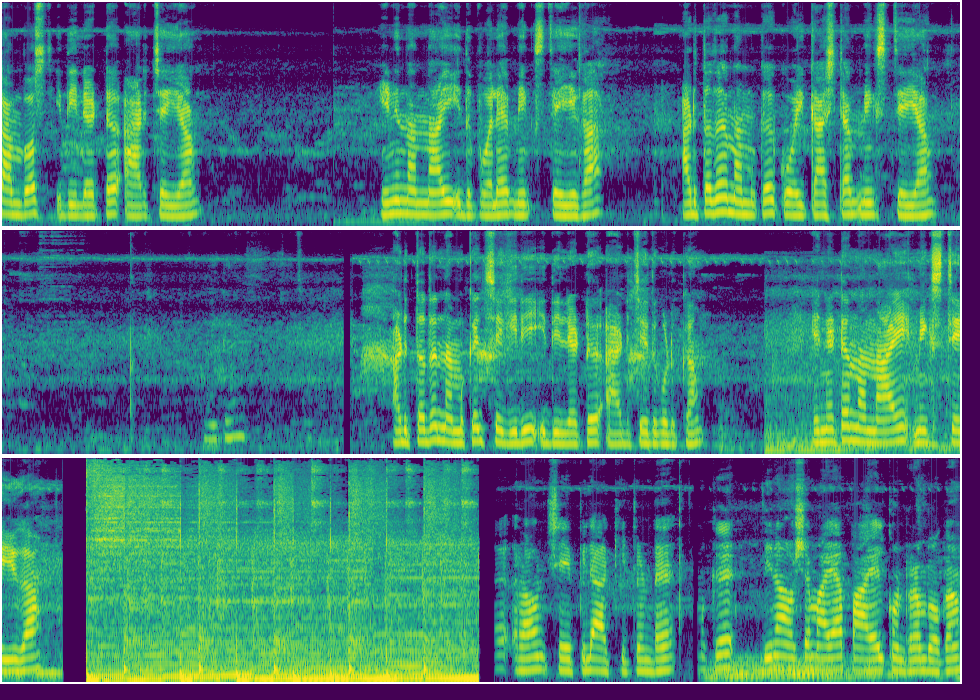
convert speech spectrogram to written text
കമ്പോസ്റ്റ് ഇതിലോട്ട് ആഡ് ചെയ്യാം. ഇനി നന്നായി ഇതുപോലെ മിക്സ് ചെയ്യുക. അടുത്തത് നമുക്ക് കോഴിക്കാഷ്ടം മിക്സ് ചെയ്യാം. അടുത്തത് നമുക്ക് ചകിരി ഇതിലോട്ട് ആഡ് ചെയ്ത് കൊടുക്കാം. എന്നിട്ട് നന്നായി മിക്സ് ചെയ്യുക. റൗണ്ട് ഷേപ്പിലാക്കിയിട്ടുണ്ട് നമുക്ക് ഇതിനാവശ്യമായ പായൽ കൊണ്ടുവരാൻ പോകാം.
